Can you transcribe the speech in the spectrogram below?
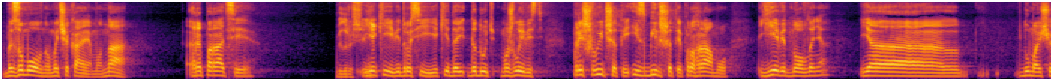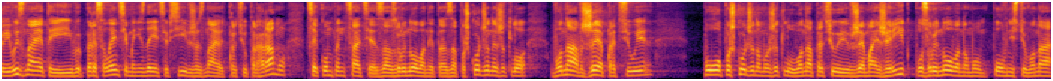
Безумовно, ми чекаємо на репарації, від Росії? які від Росії, які дадуть можливість пришвидшити і збільшити програму є відновлення. Я думаю, що і ви знаєте, і переселенці, мені здається, всі вже знають про цю програму. Це компенсація за зруйноване та за пошкоджене житло. Вона вже працює. По пошкодженому житлу вона працює вже майже рік. По зруйнованому повністю вона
